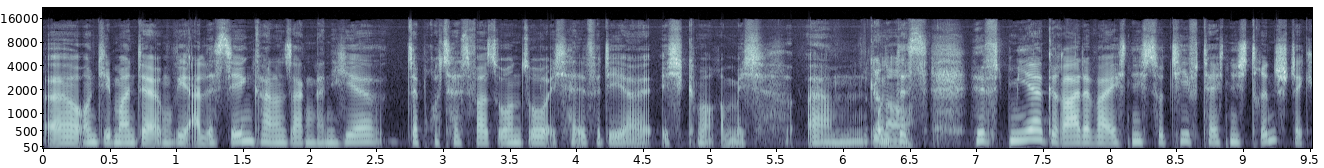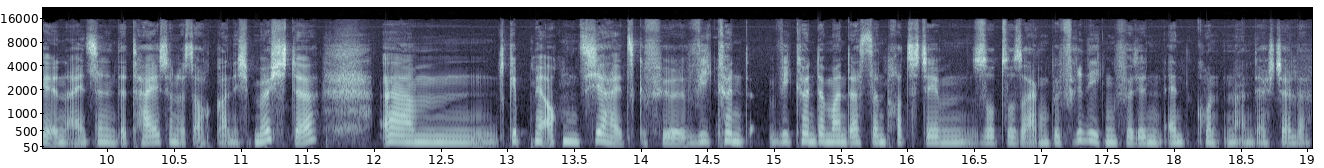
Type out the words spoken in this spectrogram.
äh, und jemand, der irgendwie alles sehen kann und sagen kann, hier, der Prozess war so und so, ich helfe dir, ich kümmere mich. Ähm, genau. Und das hilft mir gerade, weil ich nicht so tief technisch drinstecke in einzelnen Details und das auch gar nicht möchte, ähm, gibt mir auch ein Sicherheitsgefühl. Wie, könnt, wie könnte man das dann trotzdem sozusagen befriedigen für den Endkunden an der Stelle?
